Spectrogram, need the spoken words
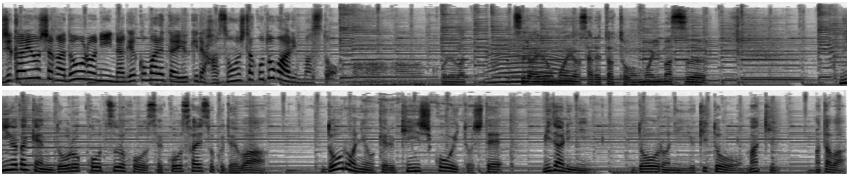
自家用車が道路に投げ込まれた雪で破損したことがありますと。あーこれは辛い思いをされたと思います新潟県道路交通法施行細則では道路における禁止行為としてみだりに道路に雪等をまきまたは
